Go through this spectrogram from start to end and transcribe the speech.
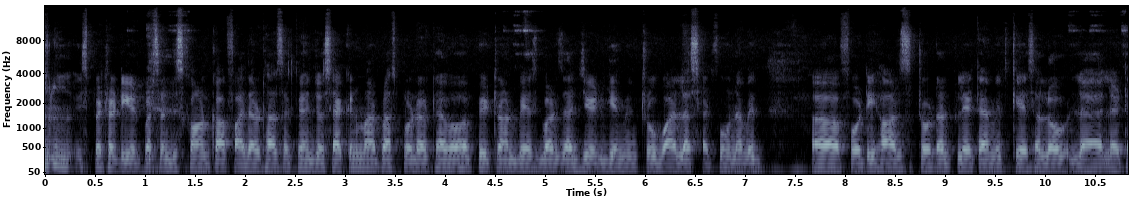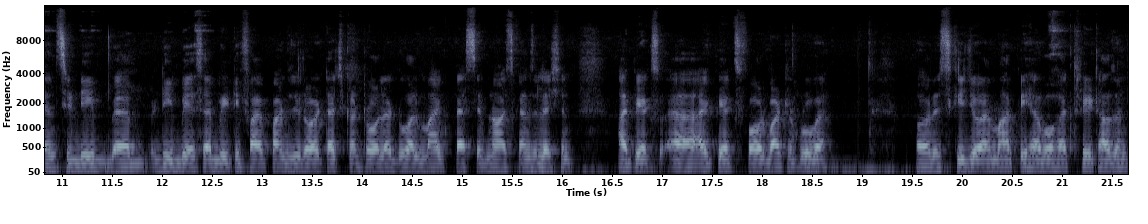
इस पर थर्टी एट परसेंट डिस्काउंट का फ़ायदा उठा सकते हैं। जो सेकंड हमारे पास प्रोडक्ट है, वो है पीट्रॉन बेस बर्ड्स है जेड गेमिंग ट्रू वायरलेस हेडफोन है विद फोर्टी हार्स टोटल प्ले टाइम विद केस लो लेटेंसी डी डी बेस है बी टी फाइव पॉइंट ज़ीरो टच कंट्रोल है डुअल माइक पैसिव नॉइस कैंसिलेशन आई पी एक्स आई पी एक्स फोर वाटर प्रूफ है। और इसकी जो एम आर पी है, वो है three thousand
